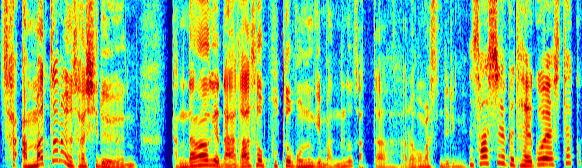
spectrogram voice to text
사- 안 맞잖아요, 사실은. 당당하게 나가서 붙어보는 게 맞는 것 같다라고 말씀드립니다. 사실 그 대구에서 테크-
